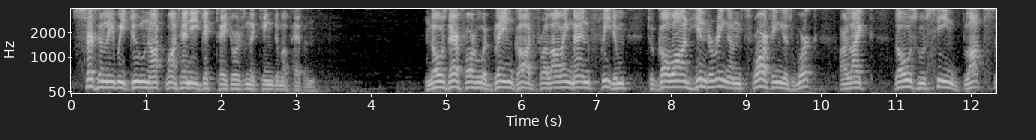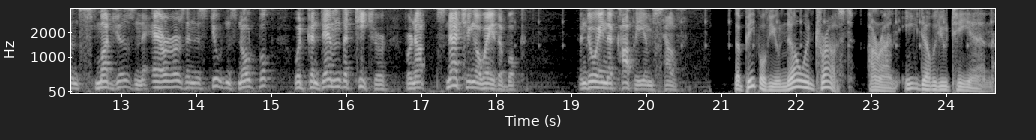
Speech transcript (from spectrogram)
certainly we do not want any dictators in the kingdom of heaven. And those, therefore, who would blame God for allowing man freedom to go on hindering and thwarting his work are like those who, seeing blots and smudges and errors in a student's notebook, would condemn the teacher for not snatching away the book and doing the copy himself. The people you know and trust are on EWTN.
